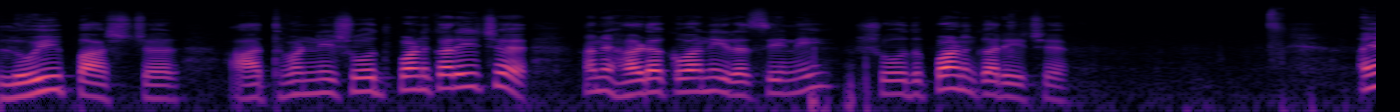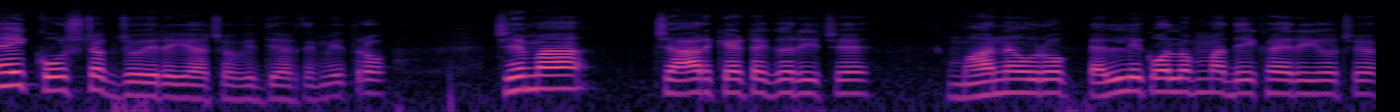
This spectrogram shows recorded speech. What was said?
લુઈ પાસ્ચર આથવણની શોધ પણ કરી છે અને હડકવાની રસીની શોધ પણ કરી છે. અહીંયા એક કોષ્ટક જોઈ રહ્યા છો વિદ્યાર્થી મિત્રો, જેમાં ચાર કેટેગરી છે. માનવ રોગ પહેલી કોલમમાં દેખાઈ રહ્યો છે.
